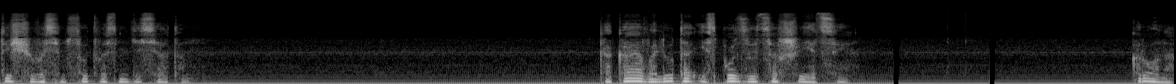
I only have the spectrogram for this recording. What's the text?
1880. Какая валюта используется в Швеции? Крона.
